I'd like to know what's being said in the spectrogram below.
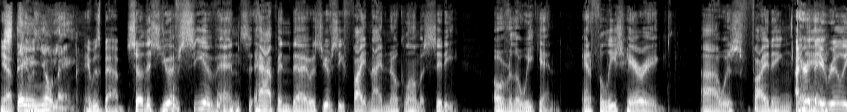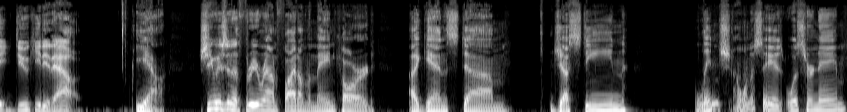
Yep, Stay it was, in your lane. It was Babb. So this UFC event happened. Uh, it was UFC Fight Night in Oklahoma City over the weekend, and Felice Herrig uh, was fighting. I in heard they a- really dookied it out. Yeah. She was in a three round fight on the main card against um, Justine Lynch, I want to say is- was her name.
